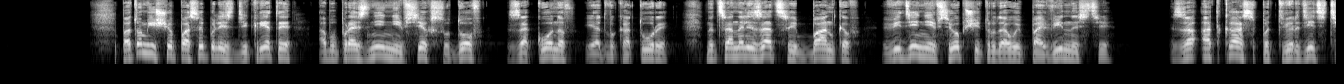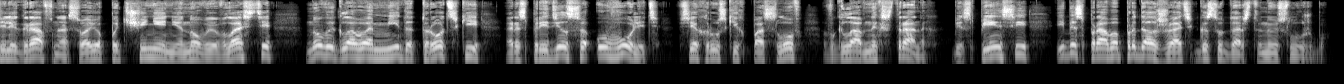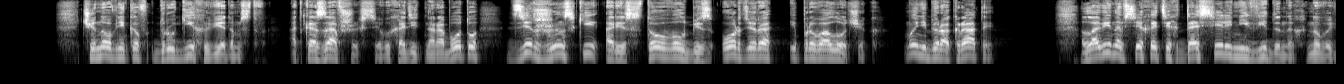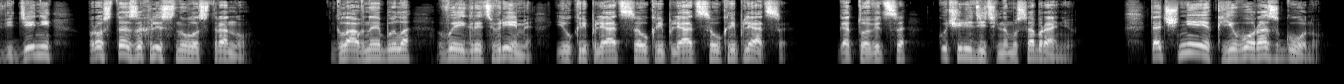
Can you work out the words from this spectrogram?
Потом еще посыпались декреты об упразднении всех судов, законов и адвокатуры, национализации банков, введении всеобщей трудовой повинности. За отказ подтвердить телеграфно свое подчинение новой власти новый глава МИДа Троцкий распорядился уволить всех русских послов в главных странах без пенсии и без права продолжать государственную службу. Чиновников других ведомств отказавшихся выходить на работу, Дзержинский арестовывал без ордера и проволочек. Мы не бюрократы. Лавина всех этих доселе невиданных нововведений просто захлестнула страну. Главное было выиграть время и укрепляться, укрепляться, укрепляться, готовиться к учредительному собранию. Точнее, к его разгону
